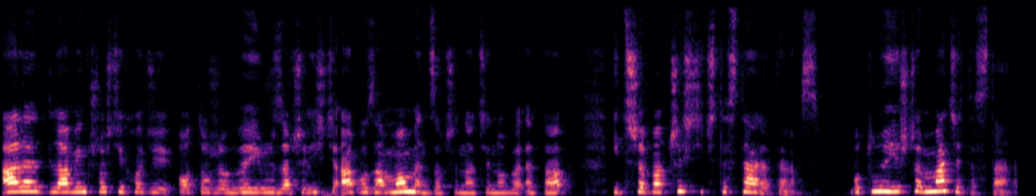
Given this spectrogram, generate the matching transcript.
ale dla większości chodzi o to, że Wy już zaczęliście albo za moment zaczynacie nowy etap i trzeba czyścić te stare teraz, bo tu jeszcze macie te stare.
